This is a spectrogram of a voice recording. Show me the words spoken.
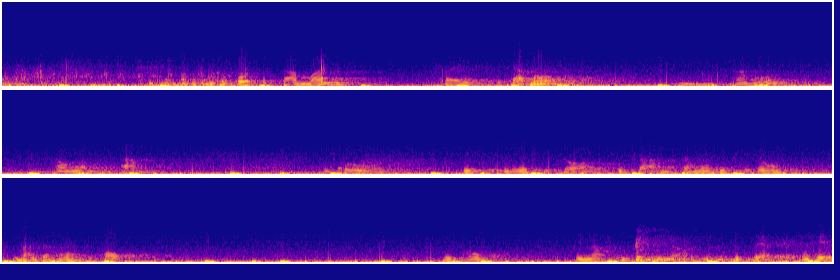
ข้านกันนะสิงคโปร์สักสามวันไปยาโฮ่ยาโฮ่สองวันสามสิงคโปรสิบสิบเอ็ดสิบสองสิบสามจะห้าสิบสี่จะห้าสิบห้าจะห้าหกสิบหกปีนังสิบเจ็ดปีนังสิบแปดกรุงเทพ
